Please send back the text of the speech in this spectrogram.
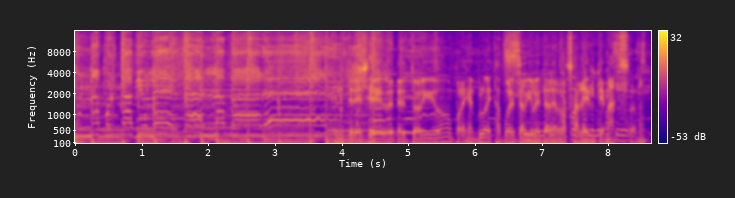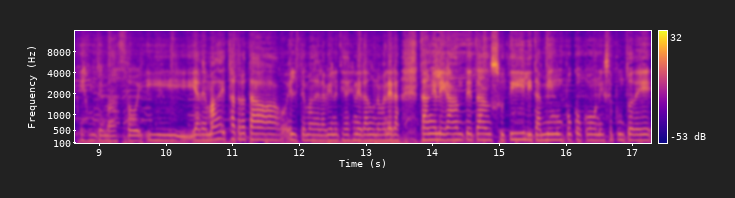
una puerta violeta. Entre ese repertorio, por ejemplo, esta puerta Sí, violeta de Rosalén, temazo, ¿no? Es un temazo y, y además está tratado el tema de la violencia de género de una manera tan elegante, tan sutil y también un poco con ese punto de,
